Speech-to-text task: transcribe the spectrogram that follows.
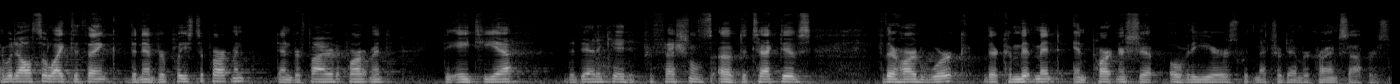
I would also like to thank the Denver Police Department, Denver Fire Department, the ATF, the dedicated professionals of detectives for their hard work, their commitment, and partnership over the years with Metro Denver Crime Stoppers.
